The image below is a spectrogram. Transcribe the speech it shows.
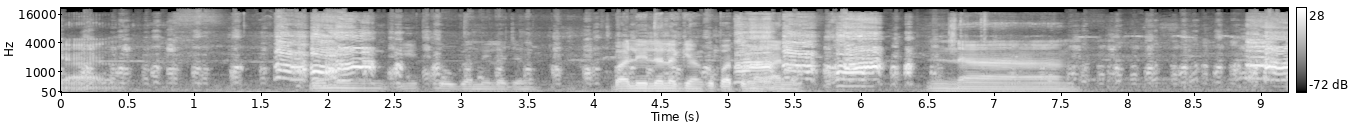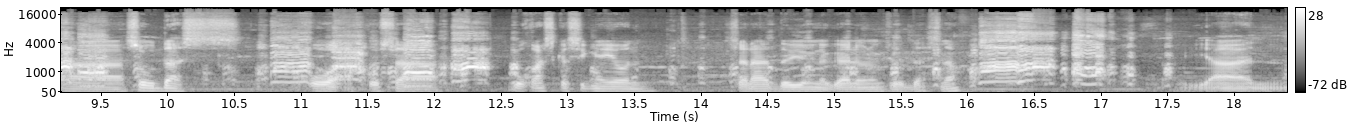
yan yan yung itlogan nila dyan. Bali, lalagyan ko pa ito ng ano, ng ah, sodas. Kuha ako sa bukas kasi ngayon, sarado yung nagano ng sodas, no? Yan.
